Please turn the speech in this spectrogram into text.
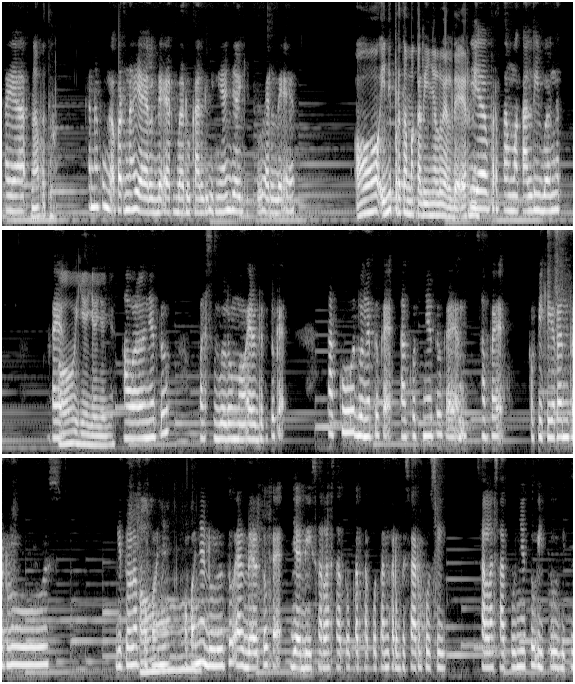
Kayak Kenapa tuh? kan aku nggak pernah ya LDR baru kali ini aja gitu LDR. Oh, ini pertama kalinya lo LDR nih? Iya pertama kali banget. Kayak Oh iya iya iya. iya. awalnya tuh pas sebelum mau LDR tuh kayak takut banget tuh kayak takutnya tuh kayak sampai kepikiran terus gitulah pokoknya Oh. pokoknya dulu tuh LDR tuh kayak jadi salah satu ketakutan terbesarku sih salah satunya tuh itu gitu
